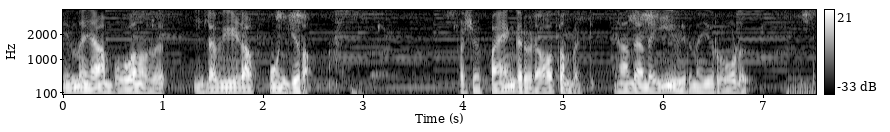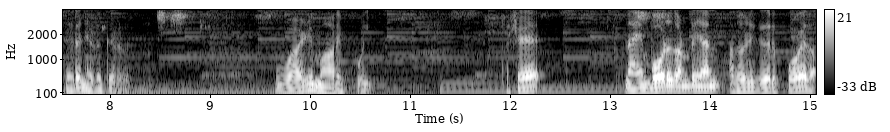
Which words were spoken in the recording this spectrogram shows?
ഇന്ന് ഞാൻ പോകുന്നത് ഇലവീഴ പൂഞ്ചിറ. പക്ഷെ ഭയങ്കര ഒരു അവത്തം പറ്റി. ഞാൻ വേണ്ട ഈ വരുന്ന ഈ റോഡ് തിരഞ്ഞെടുക്കരുത്. വഴി മാറിപ്പോയി. പക്ഷേ നയൻ ബോർഡ് കണ്ട് ഞാൻ അതുവഴി കയറി പോയതാ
